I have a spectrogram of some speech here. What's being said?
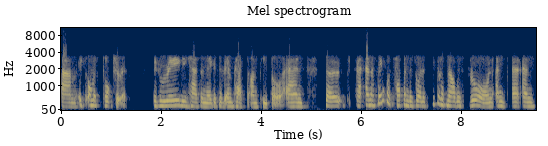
um, it's almost torturous it really has a negative impact on people. And so, and I think what's happened as well is people have now withdrawn and and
